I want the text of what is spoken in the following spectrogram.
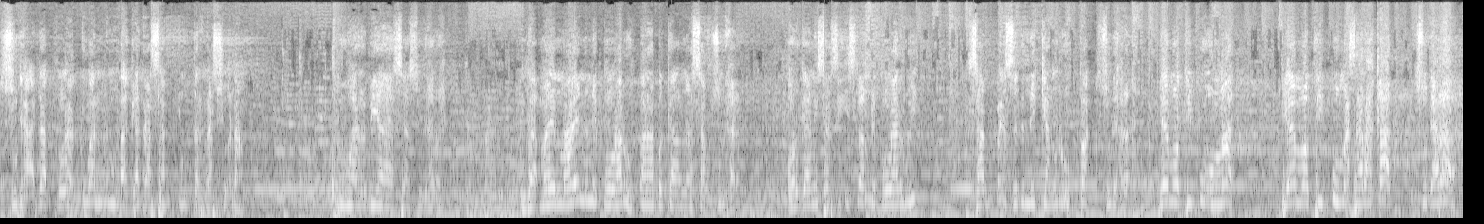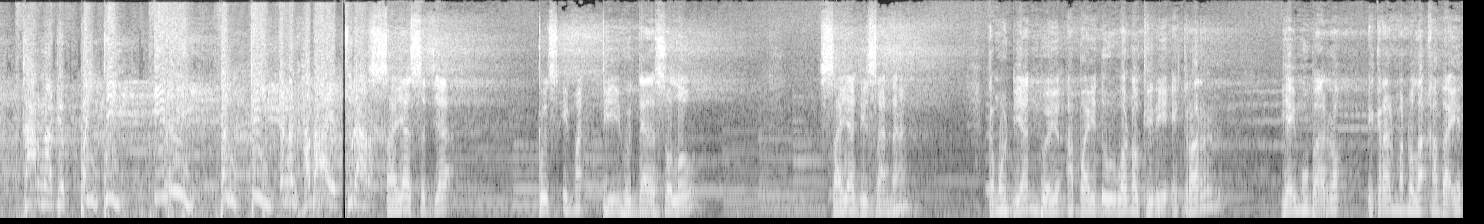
sudah ada pengakuan lembaga nasab internasional. Luar biasa, saudara. Nggak main-main ini pengaruh para begal nasab, saudara. Organisasi Islam dipengaruhi sampai sedemikian rupa, saudara. Dia mau tipu umat, dia mau tipu masyarakat saudara karena dia benci iri dengki dengan habaib saudara saya sejak Gus Imat di Hotel Solo saya di sana kemudian apa itu Wonogiri ikrar Yai Mubarok ikrar menolak habaib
